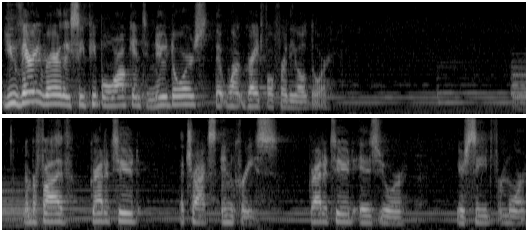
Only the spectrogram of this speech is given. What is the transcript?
You very rarely see people walk into new doors that weren't grateful for the old door. Number five, gratitude attracts increase. Gratitude is your, your seed for more.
